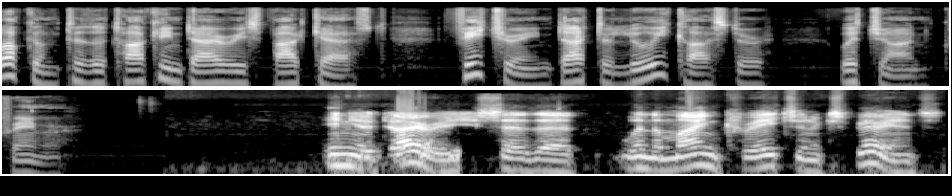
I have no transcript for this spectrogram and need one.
Welcome to the Talking Diaries podcast featuring Dr. Louis Koster with John Kremer. In your diary, you said that when the mind creates an experience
